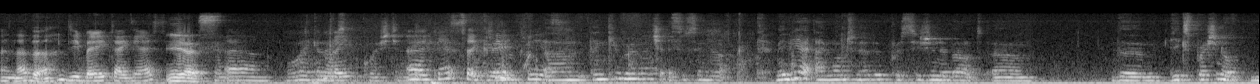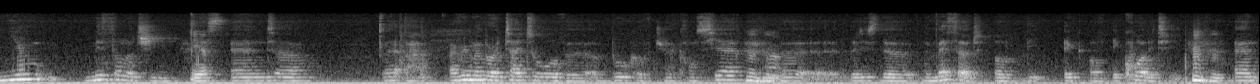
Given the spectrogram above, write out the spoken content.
another debate, I guess. Yes. Um, Oh, I can ask a question. uh, yes, Okay. okay, please. Um, thank you very much, Susana. Maybe I, I want to have a precision about um, the, the expression of new mythology. Yes. And uh, I, I remember a title of a, a book of Jacques Rancière Mhm. uh, that is the, the method of, the, e- of equality. Mhm. And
